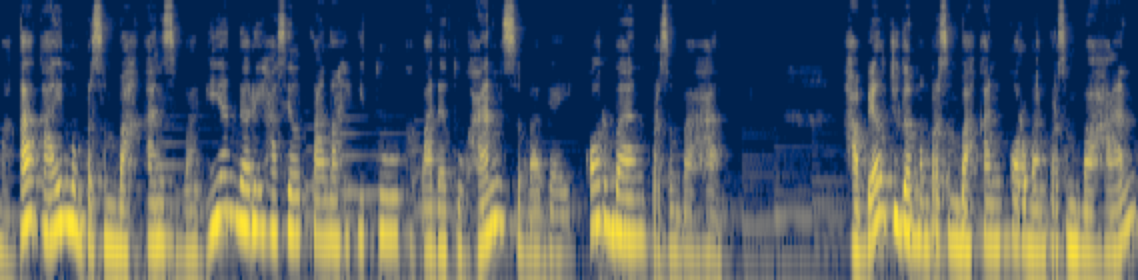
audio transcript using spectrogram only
maka Kain mempersembahkan sebagian dari hasil tanah itu kepada Tuhan sebagai korban persembahan. Habel juga mempersembahkan korban persembahan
